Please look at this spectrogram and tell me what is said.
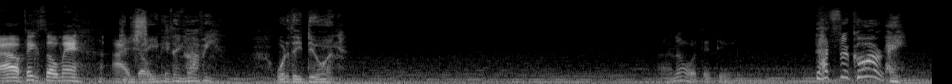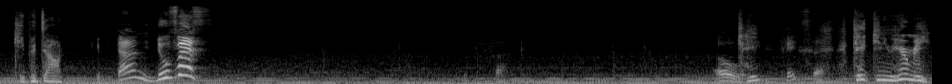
I don't think so, man. I Did you don't see think anything, so. Javi? What are they doing? I know what they're doing. That's their car. Hey, keep it down. Keep it down, you doofus! The fuck? Oh, Kate? Kate's there. Kate, can you hear me?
